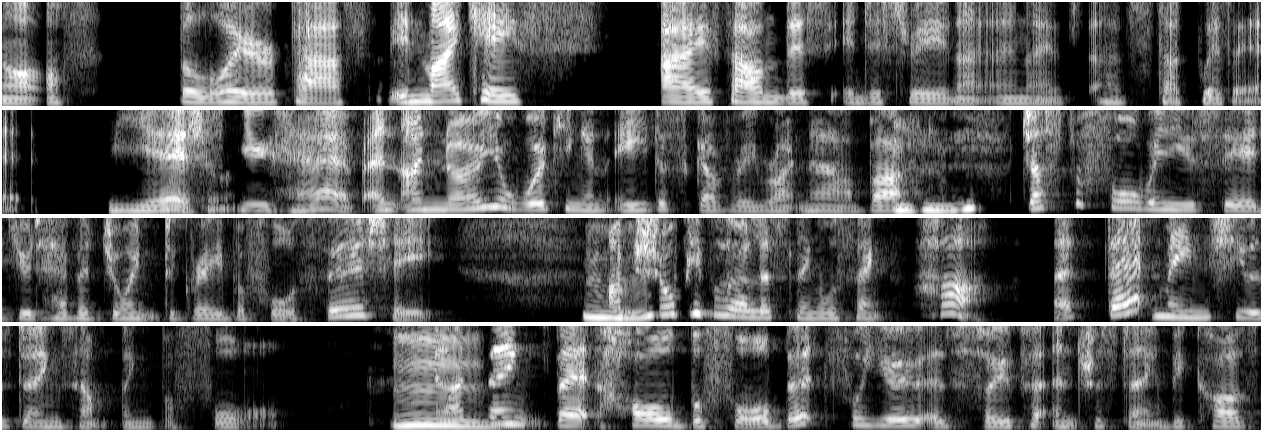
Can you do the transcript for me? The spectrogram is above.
off the lawyer path. In my case, I found this industry and I and I've I've stuck with it. Yes, sure. you have. And I know you're working in e-discovery right now, but mm-hmm. just before when you said you'd have a joint degree before 30, mm-hmm. I'm sure people who are listening will think, huh, that that means she was doing something before. Mm. And I mm. think that whole before bit for you is super interesting because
